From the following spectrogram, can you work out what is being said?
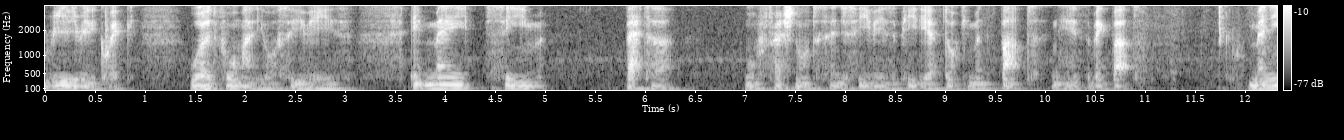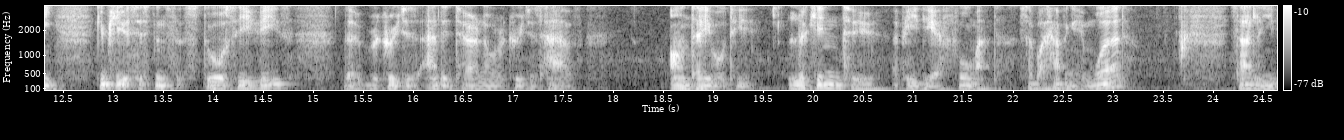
really, really quick, word format your CVs. It may seem better, more professional to send your CV as a PDF document, but, and here's the big but, many computer systems that store CVs that recruiters and internal recruiters have aren't able to look into a PDF format. So by having it in Word, sadly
